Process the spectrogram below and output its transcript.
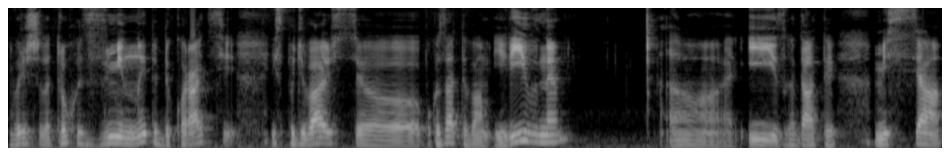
вирішила трохи змінити декорації і сподіваюся е, показати вам і рівне. І згадати місця,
